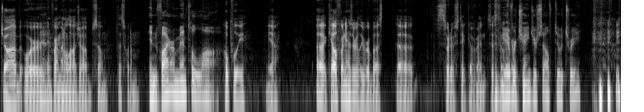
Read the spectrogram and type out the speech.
job or Yeah. environmental law job. So that's what I'm Environmental law. hopefully, yeah. Uh, California has a really robust uh, sort of state government system. Have you ever for- chained yourself to a tree?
